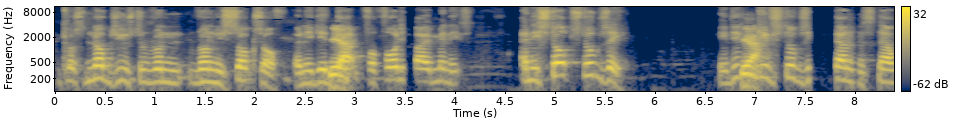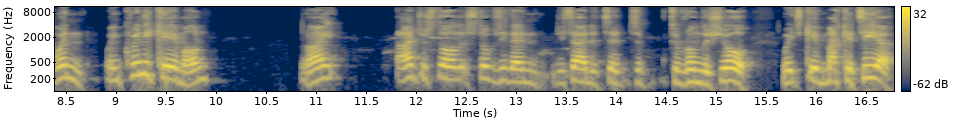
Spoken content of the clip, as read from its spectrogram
because Noggs used to run run his socks off, and he did Yeah. that for forty five minutes, and he stopped Stubbsy. He didn't Yeah. give Stubbsy a chance. Now, when when Quinny came on, right, I just thought that Stubbsy then decided to to, to run the show, which gave McAteer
